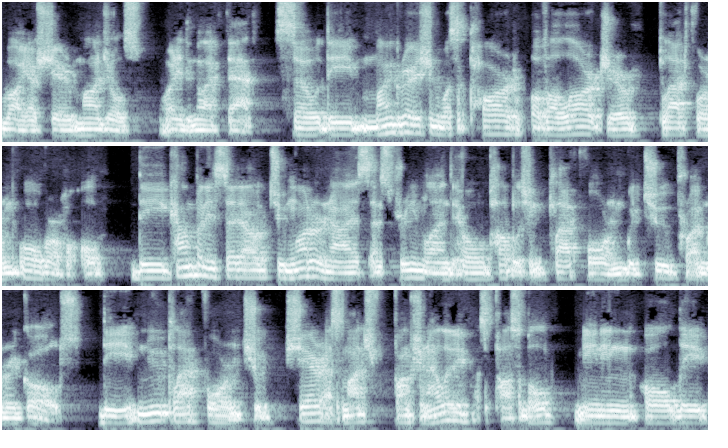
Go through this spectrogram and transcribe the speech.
via shared modules or anything like that. So the migration was a part of a larger platform overhaul the company set out to modernize and streamline the whole publishing platform with two primary goals. The new platform should share as much functionality as possible, meaning all the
